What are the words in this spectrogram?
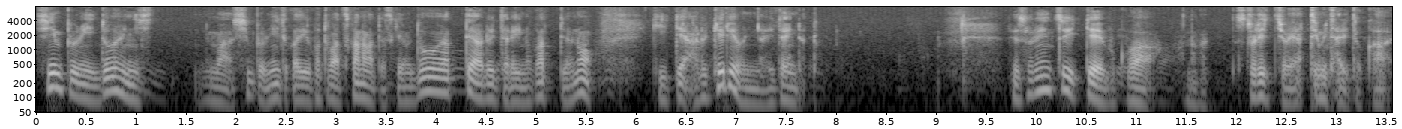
シンプルにどういうふうに、まあ、シンプルにとかいう言葉はつかなかったですけど、どうやって歩いたらいいのかっていうのを聞いて歩けるようになりたいんだと。でそれについて僕はなんかストレッチをやってみたりとか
